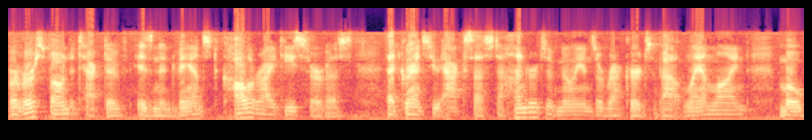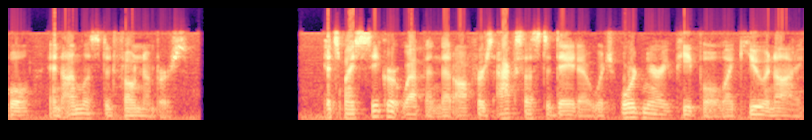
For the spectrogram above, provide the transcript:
Reverse Phone Detective is an advanced caller ID service that grants you access to hundreds of millions of records about landline, mobile, and unlisted phone numbers. It's my secret weapon that offers access to data which ordinary people like you and I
